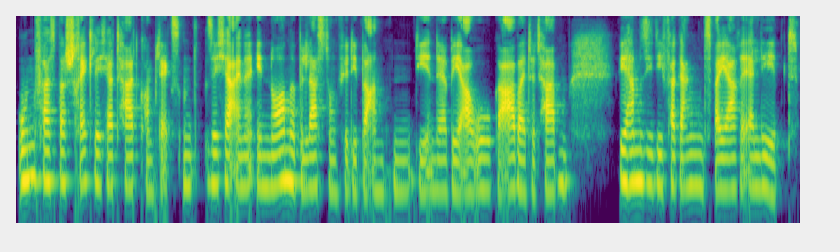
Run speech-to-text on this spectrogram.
unfassbar schrecklicher Tatkomplex und sicher eine enorme Belastung für die Beamten, die in der BAO gearbeitet haben. Wie haben Sie die vergangenen zwei Jahre erlebt?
